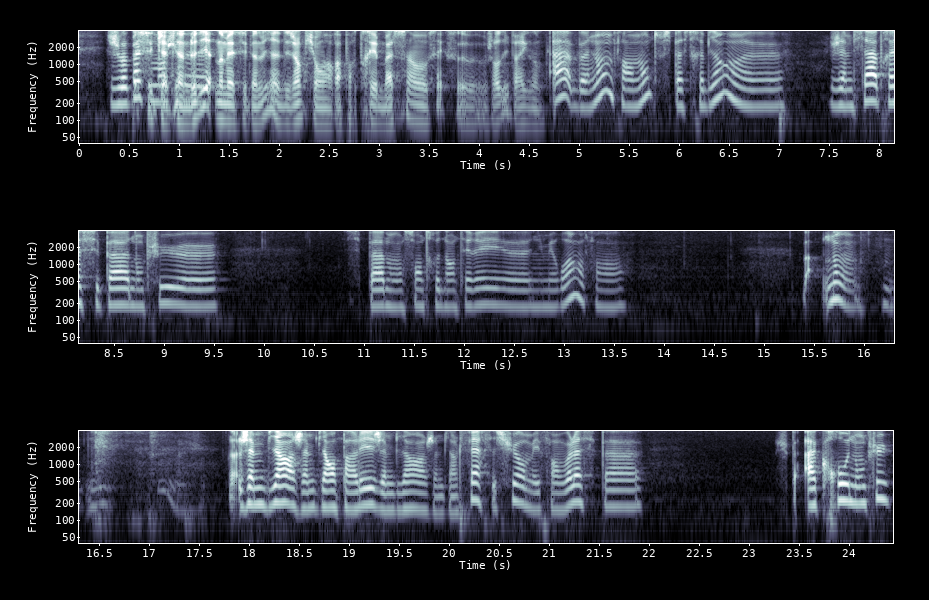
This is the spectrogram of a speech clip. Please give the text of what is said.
je vois pas C'est déjà bien je- de le dire. Non, mais c'est bien de le dire. Il y a des gens qui ont un rapport très malsain au sexe euh, aujourd'hui, par exemple. Ah, bah non, enfin, non, tout se passe très bien. euh, J'aime ça. Après, c'est pas non plus. C'est pas mon centre d'intérêt numéro un. Enfin. Bah, non. J'aime bien, j'aime bien en parler, j'aime bien, j'aime bien le faire, c'est sûr, mais enfin voilà, c'est pas. Je suis pas accro non plus.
